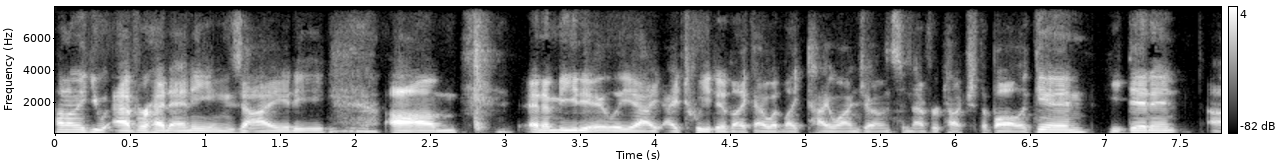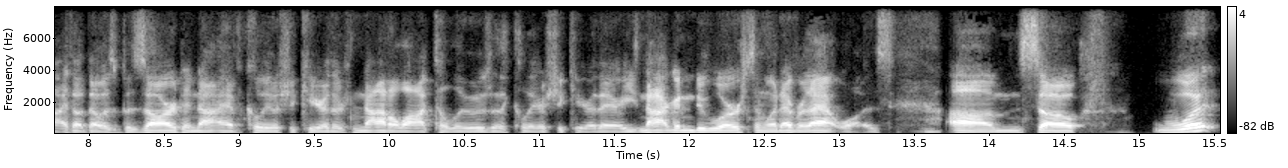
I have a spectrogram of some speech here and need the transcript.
I don't think you ever had any anxiety. Um, and immediately I, I tweeted like I would like Taiwan Jones to never touch the ball again. He didn't. Uh, I thought that was bizarre to not have Khalil Shakir. There's not a lot to lose with Khalil Shakir there. He's not going to do worse than whatever that was. Um, so what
